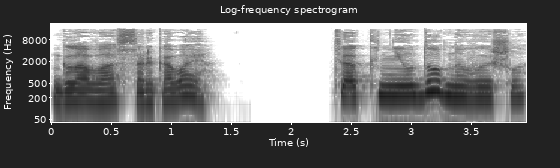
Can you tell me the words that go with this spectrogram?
Глава сороковая. «Так неудобно вышло»,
